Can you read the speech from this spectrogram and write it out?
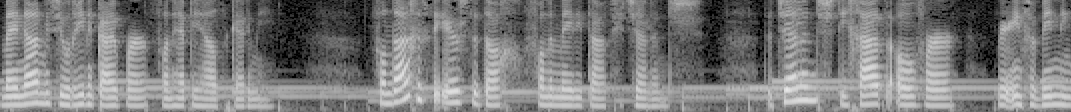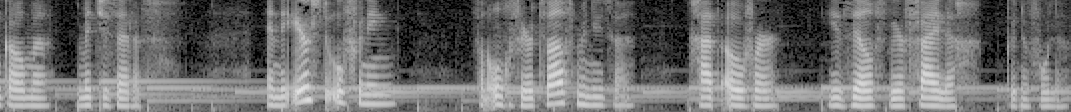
mijn naam is Jorine Kuiper van Happy Health Academy. Vandaag is de eerste dag van de Meditatie Challenge. De challenge die gaat over weer in verbinding komen met jezelf. En de eerste oefening van ongeveer 12 minuten gaat over jezelf weer veilig kunnen voelen.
